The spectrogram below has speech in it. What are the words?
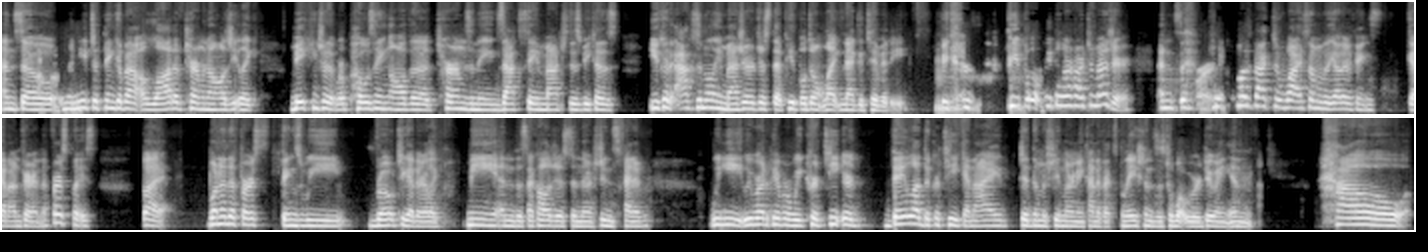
And so uh-huh. we need to think about a lot of terminology, like making sure that we're posing all the terms in the exact same matches because you could accidentally measure just that people don't like negativity because mm-hmm. people people are hard to measure. And so right. it goes back to why some of the other things get unfair in the first place. But one of the first things we wrote together, like me and the psychologist and their students, kind of, we we wrote a paper. We critique, or they led the critique, and I did the machine learning kind of explanations as to what we were doing and how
